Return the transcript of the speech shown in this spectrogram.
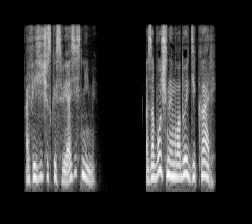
о физической связи с ними. Озабоченный молодой дикарь,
